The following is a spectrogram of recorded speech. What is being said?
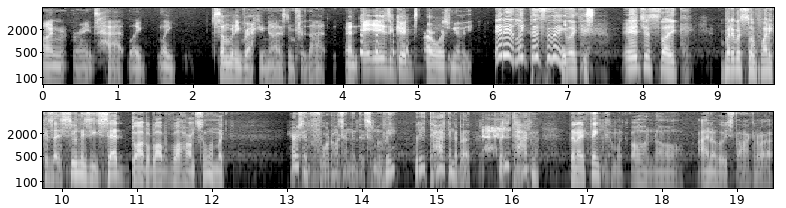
Ehrenreich's hat. Like, like somebody recognized him for that, and it is a good Star Wars movie. it is. Like that's the thing. Like It's- it's just like, but it was so funny because as soon as he said blah blah blah blah blah Han Solo, I'm like, Harrison Ford wasn't in this movie. What are you talking about? What are you talking about? Then I think I'm like, oh no, I know who he's talking about.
